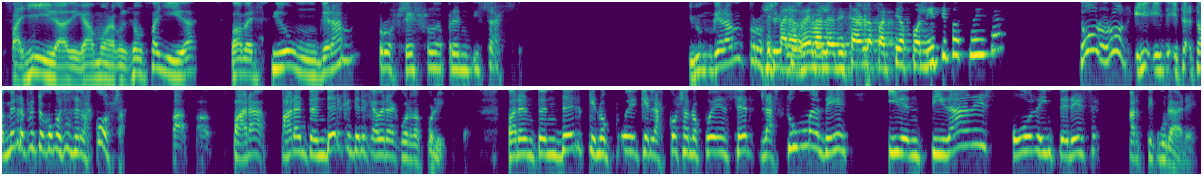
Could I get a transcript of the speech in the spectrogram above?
fallida, digamos, la convención fallida, va a haber sido un gran proceso de aprendizaje. Y un gran proceso. ¿Para revalorizar los partidos políticos, tú dices? No, no, no. Y, y, también respeto cómo se hacen las cosas para, para entender que tiene que haber acuerdos políticos, para entender que, no puede, que las cosas no pueden ser la suma de identidades o de intereses particulares,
